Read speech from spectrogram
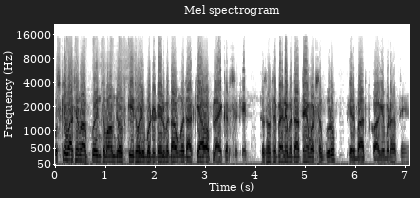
उसके बाद से मैं आपको इन तमाम जॉब्स की थोड़ी बहुत डिटेल बताऊँगा ताकि आप अप्लाई कर सकें। तो सबसे पहले बताते हैं व्हाट्सएप ग्रुप फिर बात को आगे बढ़ाते हैं।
